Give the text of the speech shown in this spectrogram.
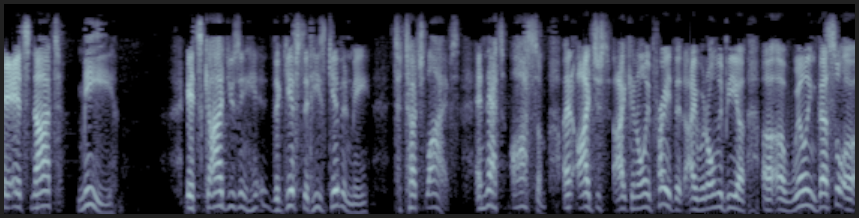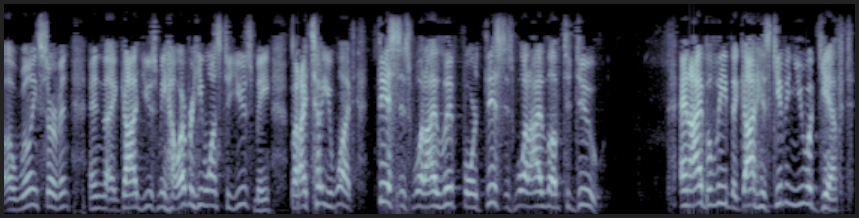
It's not me. It's God using the gifts that He's given me to touch lives. And that's awesome. And I just, I can only pray that I would only be a, a, a willing vessel, a, a, willing servant, and that God use me however He wants to use me. But I tell you what, this is what I live for. This is what I love to do. And I believe that God has given you a gift,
